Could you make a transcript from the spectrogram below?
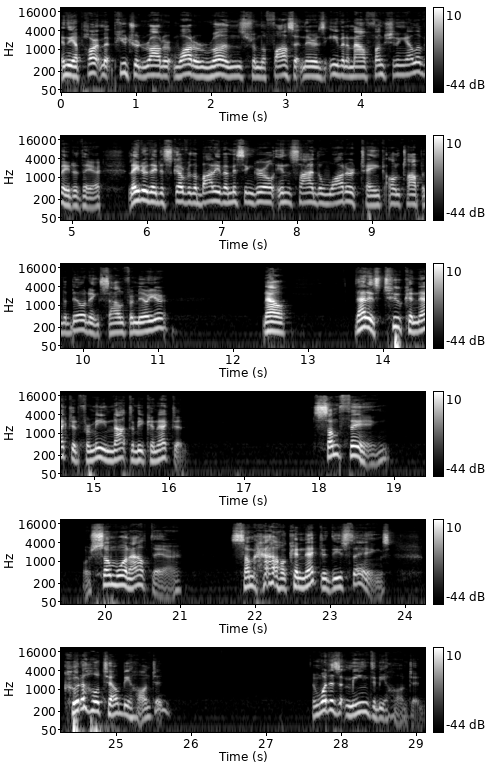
In the apartment, putrid water runs from the faucet, and there is even a malfunctioning elevator there. Later, they discover the body of a missing girl inside the water tank on top of the building. Sound familiar? Now, that is too connected for me not to be connected. Something or someone out there somehow connected these things. Could a hotel be haunted? And what does it mean to be haunted?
